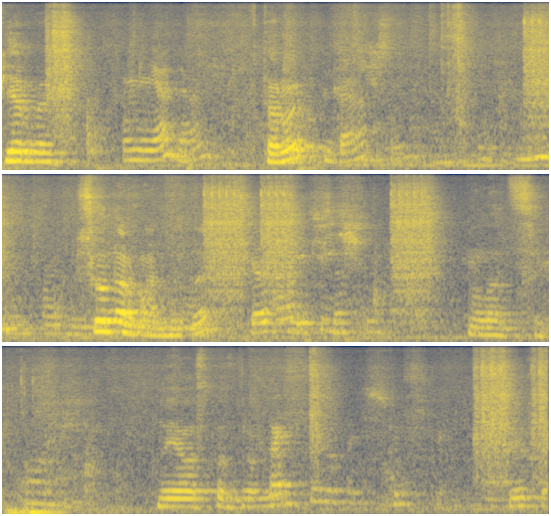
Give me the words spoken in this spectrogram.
Первый. У меня, да. Второй? Да. Все нормально, да? Все отлично. Молодцы. Ну, я вас поздравляю. Спасибо большое. Это,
